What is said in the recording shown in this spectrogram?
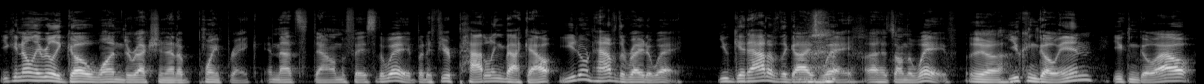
you can only really go one direction at a point break, and that's down the face of the wave. But if you're paddling back out, you don't have the right of way. You get out of the guy's way uh, that's on the wave. yeah You can go in, you can go out,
